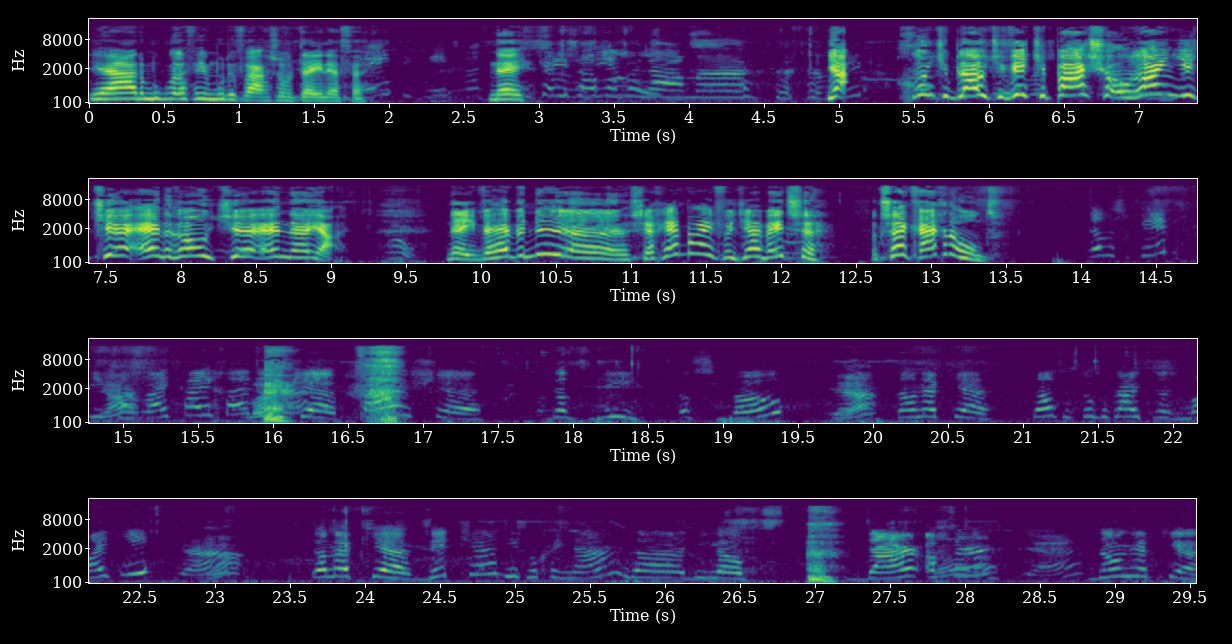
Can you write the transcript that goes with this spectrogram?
Ja, dan moet ik wel even je moeder vragen zo meteen even. Nee. Eh? Ja, groentje, blauwtje, witje, paasje, oranjetje en roodje en eh, ja. Nee, we hebben nu, eh, zeg jij het maar even, want jij weet ze. Want zij krijgen een hond. Dat is Pip, die gaan wij krijgen. Dan heb je Paasje, dat is die, dat is Bo. Ja? Dan heb je, dat is donkerblauwtje, dat is Mikey. Ja? Dan heb je Witje, die heeft nog geen naam, de- die loopt daar achter. Ja? Dan heb je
